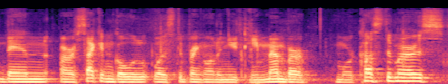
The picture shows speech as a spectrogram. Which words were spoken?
then our second goal was to bring on a new team member. More customers,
